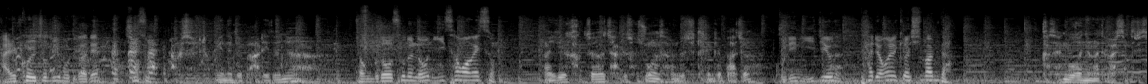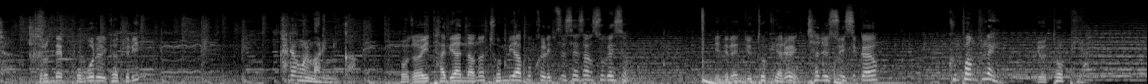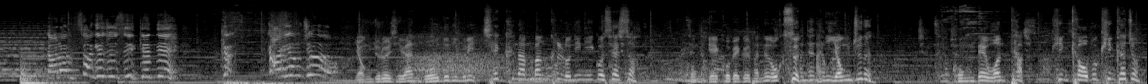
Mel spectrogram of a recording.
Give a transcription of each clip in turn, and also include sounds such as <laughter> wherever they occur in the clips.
알코올 좀비 모드가 된 지수 벌써 이러고 있는 게 말이 되냐? 정부도 손을 놓은 이 상황에서 아 이게 각자 자기 소중한 사람들 지키는 게 맞아? 군인 이재훈은 탈영을 결심합니다 가서 행복한님한테 말씀드리자. 그런데 보고를 곁들인 타령을 말입니까? 도저히 답이 안 나오는 좀비 아포칼립스 세상 속에서 이들은 유토피아를 찾을 수 있을까요? 쿠팡 플레이 유토피아 나랑 사귀어줄 수 있겠니? 가, 강영주! 영주를 제외한 모든 인물이 체크 남방 클론인 이곳에서 공개 고백을 받는 옥순 아니 영주는 공대 원탑 퀸카 오브 퀸카죠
